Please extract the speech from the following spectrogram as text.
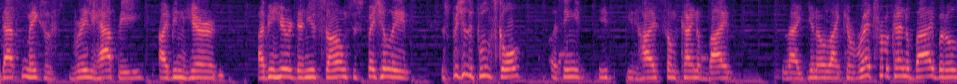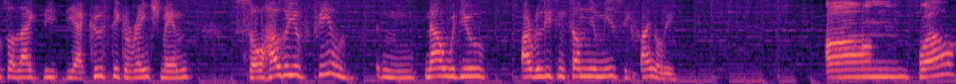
that makes us really happy. I've been here, I've been here the new songs, especially especially Fool's Gold. I think it, it, it has some kind of vibe like you know like a retro kind of vibe but also like the the acoustic arrangements. So how do you feel now with you are releasing some new music finally? Um well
